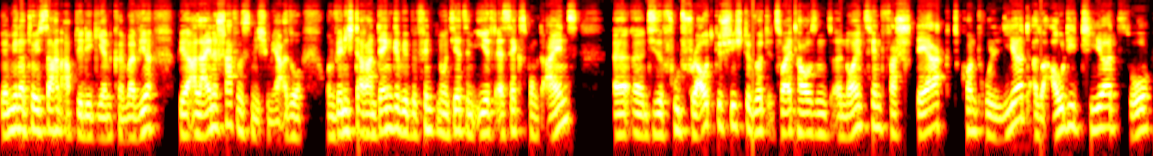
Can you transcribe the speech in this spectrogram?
wenn wir natürlich Sachen abdelegieren können, weil wir, wir alleine schaffen es nicht mehr. Also, und wenn ich daran denke, wir befinden uns jetzt im IFS 6.1, äh, äh, diese Food Fraud Geschichte wird 2019 verstärkt kontrolliert, also auditiert, so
